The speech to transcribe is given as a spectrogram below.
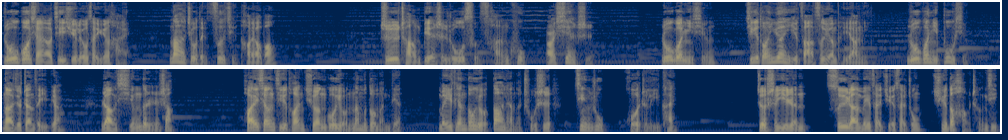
如果想要继续留在云海，那就得自己掏腰包。职场便是如此残酷而现实。如果你行，集团愿意砸资源培养你；如果你不行，那就站在一边，让行的人上。怀香集团全国有那么多门店，每天都有大量的厨师进入或者离开。这十一人虽然没在决赛中取得好成绩，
